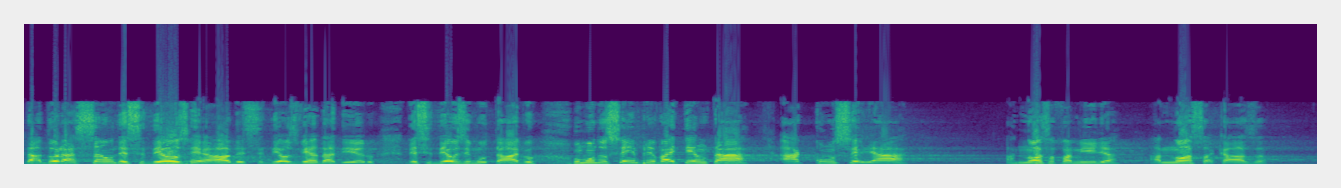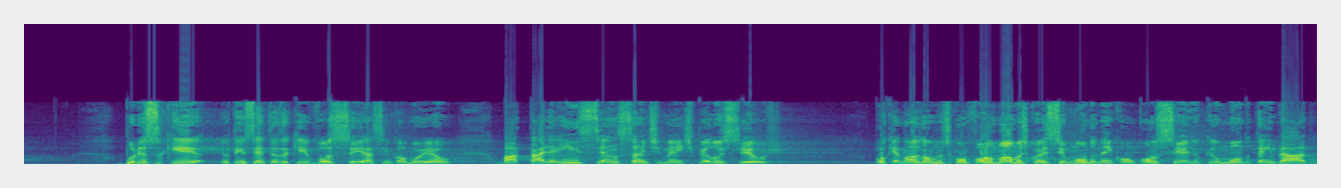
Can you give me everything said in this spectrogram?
da adoração desse Deus real, desse Deus verdadeiro, desse Deus imutável. O mundo sempre vai tentar aconselhar a nossa família, a nossa casa. Por isso que eu tenho certeza que você, assim como eu, batalha incessantemente pelos seus, porque nós não nos conformamos com esse mundo, nem com o conselho que o mundo tem dado.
